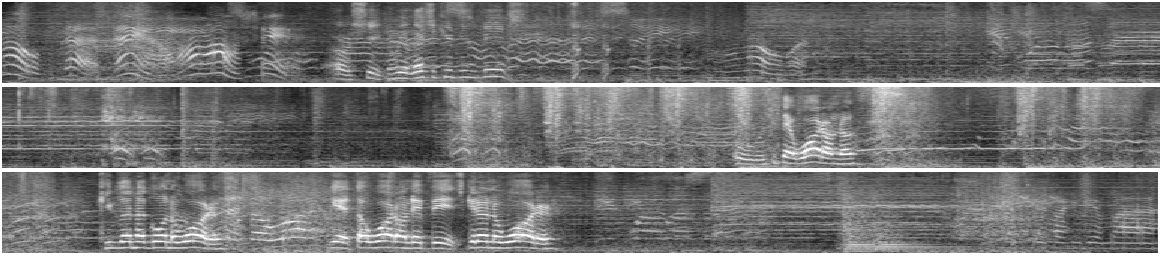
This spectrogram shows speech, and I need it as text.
no. God damn. Hold oh, on. Shit. Oh shit, can we electrocute this bitch? Oh, no. but- Ooh, get that water on her. Keep letting her go in the water. Yeah, throw water on that bitch. Get in the water. If I can get my...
